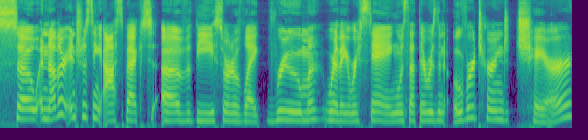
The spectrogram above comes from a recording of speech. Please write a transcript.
So another interesting aspect of the sort of like room where they were staying was that there was an overturned chair.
